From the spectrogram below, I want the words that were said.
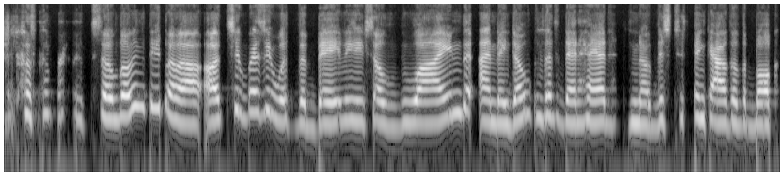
so most people are, are too busy with the daily, so blind, and they don't lift their head, you know, just to think out of the box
